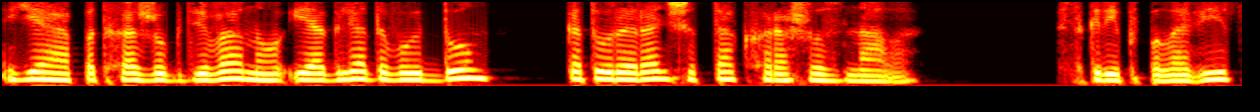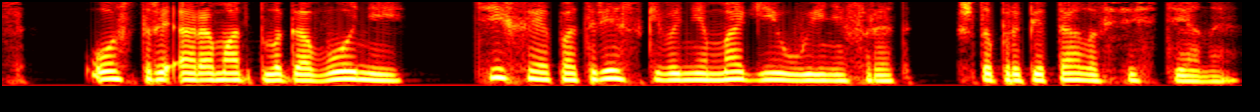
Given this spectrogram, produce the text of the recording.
Я подхожу к дивану и оглядываю дом, который раньше так хорошо знала. Скрип половиц, острый аромат благовоний, тихое потрескивание магии Уинифред, что пропитало все стены.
